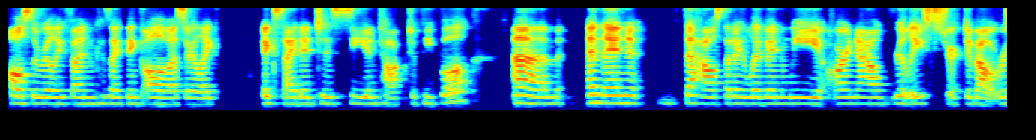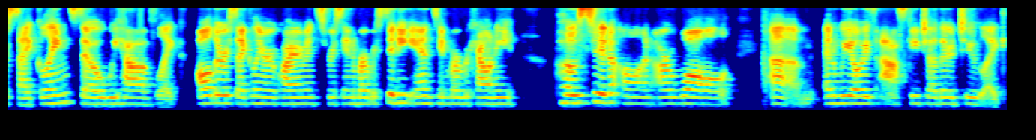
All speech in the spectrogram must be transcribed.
also really fun because I think all of us are like excited to see and talk to people. Um, and then the house that I live in, we are now really strict about recycling. So we have like all the recycling requirements for Santa Barbara City and Santa Barbara County posted on our wall. Um, and we always ask each other to like,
